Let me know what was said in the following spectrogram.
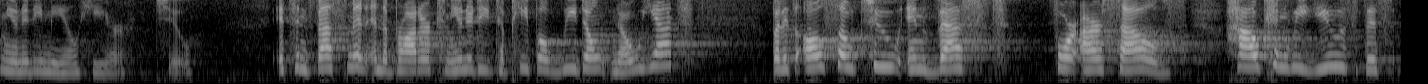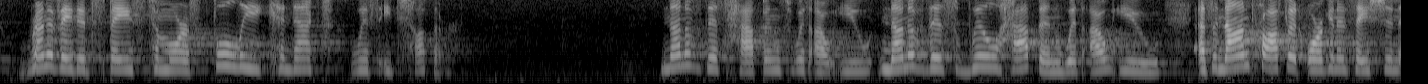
community meal here too. It's investment in the broader community to people we don't know yet, but it's also to invest for ourselves. How can we use this renovated space to more fully connect with each other? None of this happens without you. None of this will happen without you. As a nonprofit organization,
